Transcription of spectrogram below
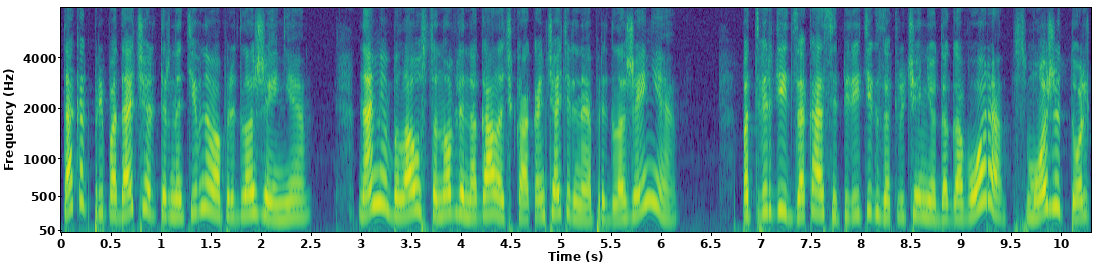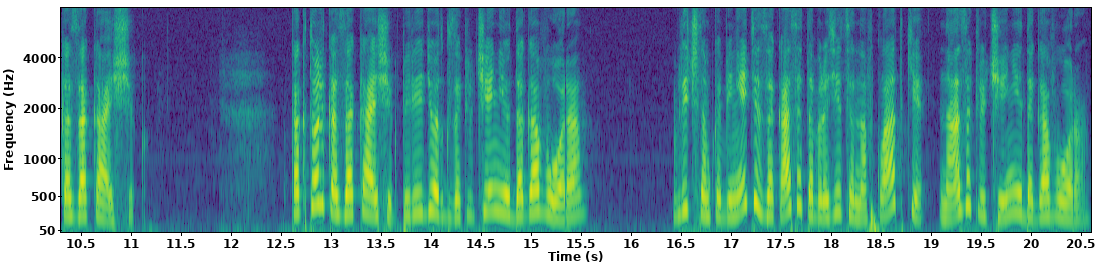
Так как при подаче альтернативного предложения нами была установлена галочка «Окончательное предложение», подтвердить заказ и перейти к заключению договора сможет только заказчик. Как только заказчик перейдет к заключению договора, в личном кабинете заказ отобразится на вкладке «На заключении договора».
